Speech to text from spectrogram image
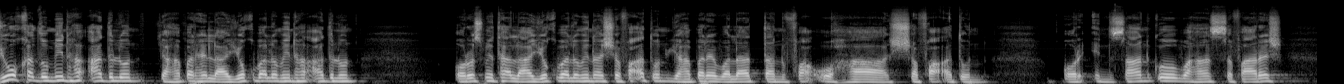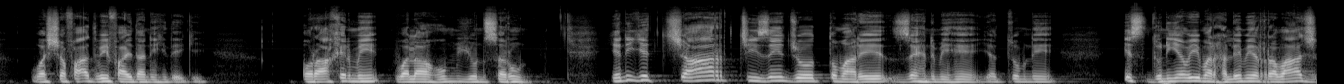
یوخذ منها عدل۔ یہاں پر ہے لا یقبل منها عدل۔ اور اس میں تھا لا یقبل منها شفاعت یہاں پر ہے ولا تنفعها شفاعت اور انسان کو وہاں سفارش و شفاعت بھی فائدہ نہیں دے گی۔ اور آخر میں ولا ہم یونسرون یعنی یہ چار چیزیں جو تمہارے ذہن میں ہیں یا تم نے اس دنیاوی مرحلے میں رواج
